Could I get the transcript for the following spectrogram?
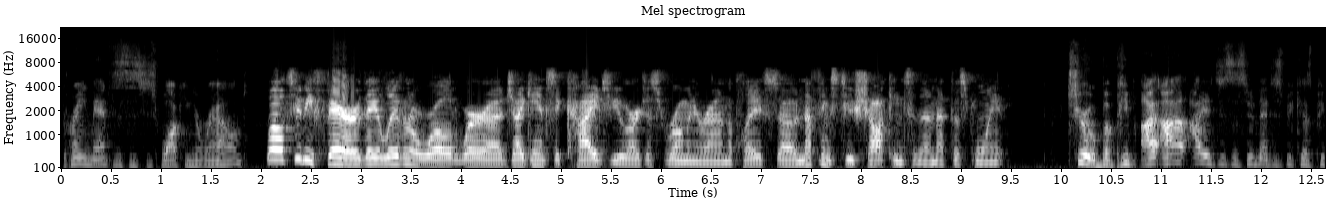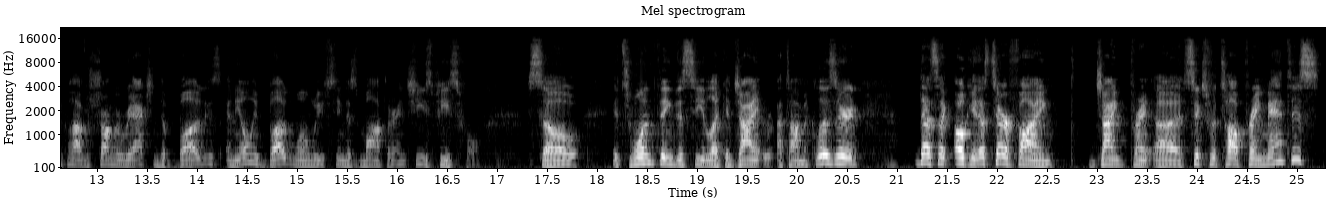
praying mantises just walking around. Well, to be fair, they live in a world where uh, gigantic kaiju are just roaming around the place, so nothing's too shocking to them at this point. True, but people, I, I, I just assume that just because people have a stronger reaction to bugs, and the only bug one we've seen is Mothra, and she's peaceful. So it's one thing to see like a giant atomic lizard. That's like okay, that's terrifying. Giant, uh, six foot tall praying mantis,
